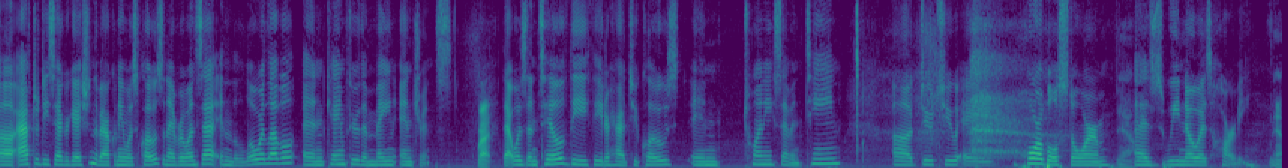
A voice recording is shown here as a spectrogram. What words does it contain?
Uh, after desegregation, the balcony was closed and everyone sat in the lower level and came through the main entrance. Right. That was until the theater had to close in 2017 uh, due to a horrible storm, Yeah. as we know as Harvey. Yeah.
